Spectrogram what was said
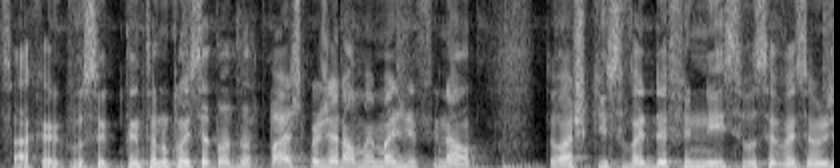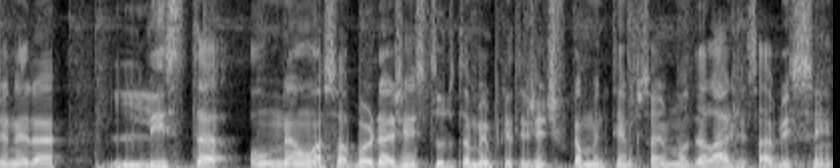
Saca? Você tentando conhecer todas as partes pra gerar uma imagem final. Então acho que isso vai definir se você vai ser um generalista ou não. A sua abordagem é estudo também, porque tem gente que fica muito tempo só em modelagem, sabe? Sim.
